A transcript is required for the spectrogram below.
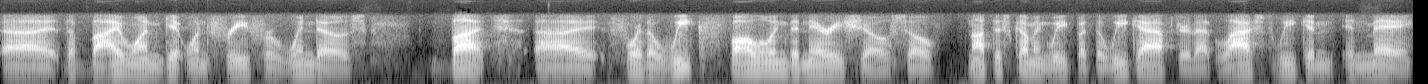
uh, the buy one get one free for Windows, but uh, for the week following the NARI show. So not this coming week, but the week after, that last week in in May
